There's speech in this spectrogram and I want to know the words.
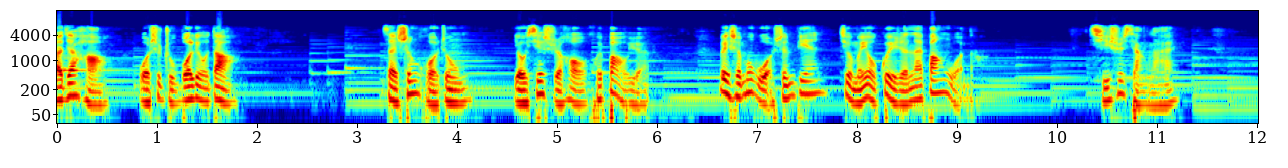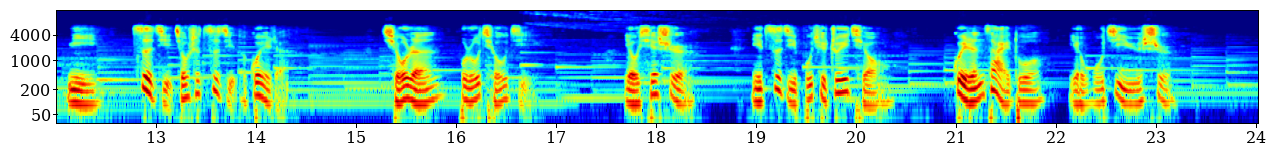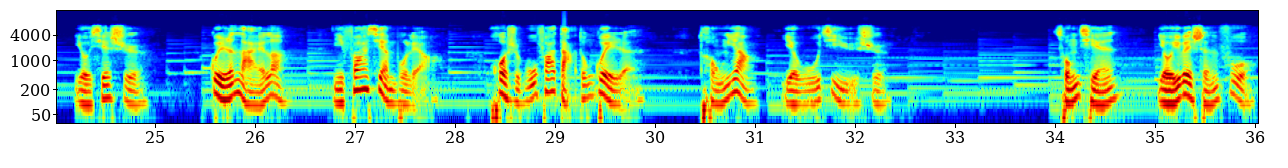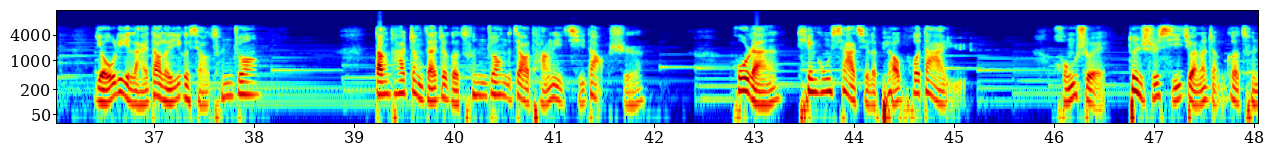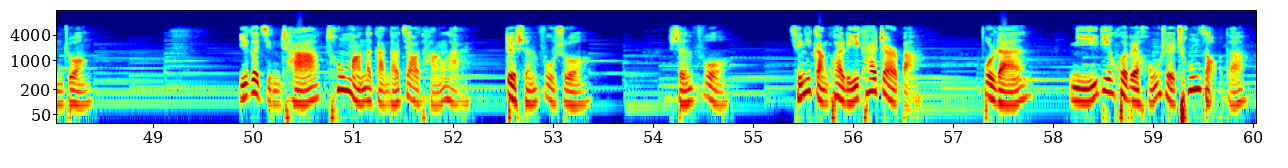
大家好，我是主播六道。在生活中，有些时候会抱怨，为什么我身边就没有贵人来帮我呢？其实想来，你自己就是自己的贵人。求人不如求己，有些事你自己不去追求，贵人再多也无济于事；有些事贵人来了，你发现不了。或是无法打动贵人，同样也无济于事。从前有一位神父游历来到了一个小村庄，当他正在这个村庄的教堂里祈祷时，忽然天空下起了瓢泼大雨，洪水顿时席卷了整个村庄。一个警察匆忙地赶到教堂来，对神父说：“神父，请你赶快离开这儿吧，不然……”你一定会被洪水冲走的。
